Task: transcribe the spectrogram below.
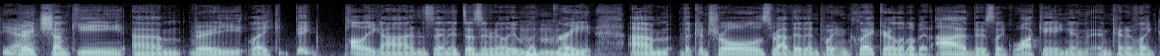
Yeah. Very chunky, um, very like big polygons and it doesn't really look great. Um, the controls rather than point and click are a little bit odd. There's like walking and, and kind of like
